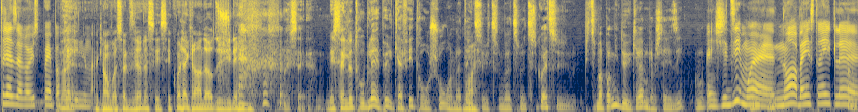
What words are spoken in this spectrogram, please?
très heureuse, peu importe Ouais. le dénouement. Là, on va se le dire, là, c'est c'est quoi la grandeur du gilet? Ouais, c'est- mais ça l'a troublé un peu. Le café est trop chaud un matin. Ouais. Tu, tu m'as- tu, tu sais quoi? Tu, puis tu m'as pas mis deux crèmes, comme je t'avais dit. Hum. Ben, J'ai dit, moi, euh, noir, ben straight, là.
